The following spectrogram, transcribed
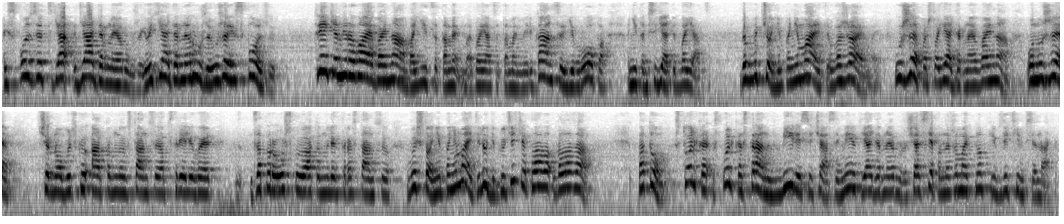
используют я, ядерное оружие, ведь ядерное оружие уже используют, Третья мировая война, боится там, боятся там американцы, Европа, они там сидят и боятся. Да вы что, не понимаете, уважаемые? Уже пошла ядерная война, он уже Чернобыльскую атомную станцию обстреливает, Запорожскую атомную электростанцию. Вы что, не понимаете? Люди, включите глаза. Потом, столько, сколько стран в мире сейчас имеют ядерное оружие. Сейчас все понажимают кнопки и взлетим все нафиг.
